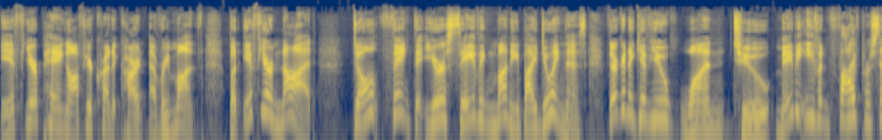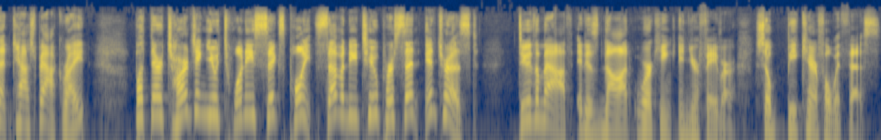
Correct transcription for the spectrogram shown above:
if you're paying off your credit card every month. But if you're not, don't think that you're saving money by doing this. They're going to give you one, two, maybe even 5% cash back, right? But they're charging you 26.72% interest. Do the math. It is not working in your favor. So be careful with this.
